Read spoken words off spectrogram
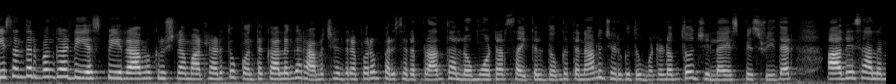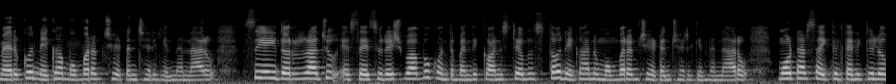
ఈ సందర్భంగా డీఎస్పీ రామకృష్ణ మాట్లాడుతూ కొంతకాలంగా రామచంద్రపురం పరిసర ప్రాంతాల్లో మోటార్ సైకిల్ దొంగతనాలు జరుగుతూ ఉండడంతో జిల్లా ఎస్పీ శ్రీధర్ ఆదేశాల మేరకు నిఘా ముమ్మరం చేయడం జరిగిందన్నారు. సిఐ దొర్రరాజు ఎస్ఐ సురేష్ బాబు కొంతమంది కానిస్టేబుల్స్తో నిఘాను ముమ్మరం చేయడం జరిగిందన్నారు. మోటార్ సైకిల్ తనిఖీలో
